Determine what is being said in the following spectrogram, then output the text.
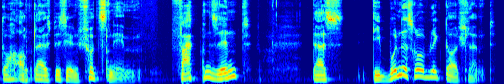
doch auch ein kleines bisschen in Schutz nehmen. Fakten sind, dass die Bundesrepublik Deutschland,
